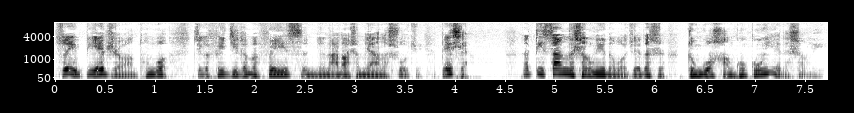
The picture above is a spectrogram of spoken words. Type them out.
所以别指望通过这个飞机这么飞一次你就拿到什么样的数据，别想。那第三个胜利呢？我觉得是中国航空工业的胜利，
